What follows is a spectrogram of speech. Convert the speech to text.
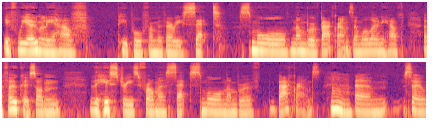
If we only have people from a very set, small number of backgrounds, then we'll only have a focus on the histories from a set, small number of backgrounds. Um, so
